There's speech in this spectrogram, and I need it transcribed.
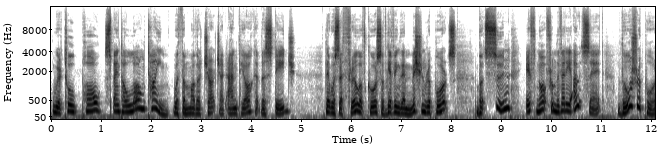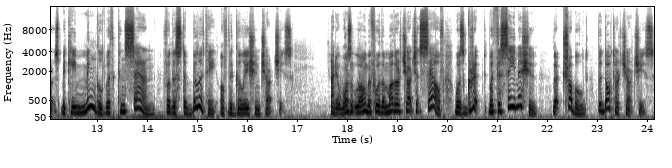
We're told Paul spent a long time with the mother church at Antioch at this stage, there was the thrill, of course, of giving them mission reports, but soon, if not from the very outset, those reports became mingled with concern for the stability of the Galatian churches. And it wasn't long before the mother church itself was gripped with the same issue that troubled the daughter churches.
